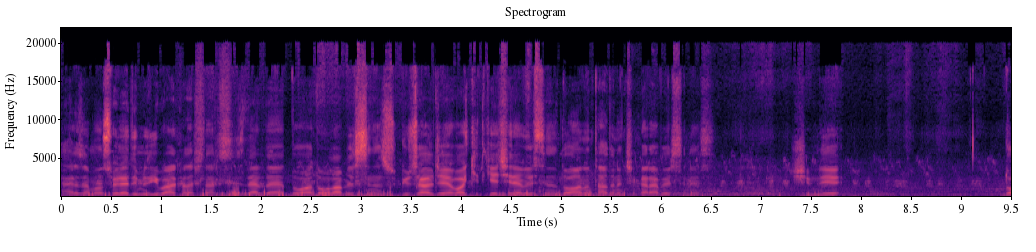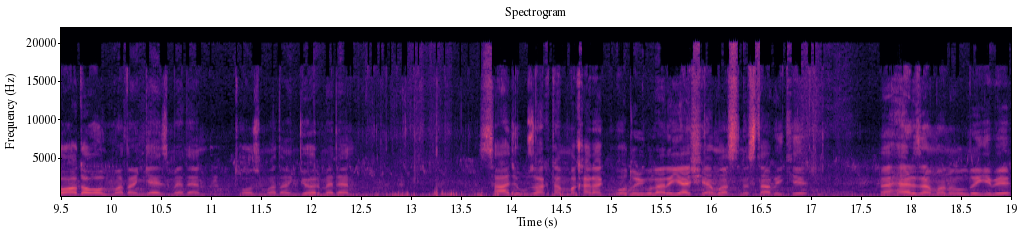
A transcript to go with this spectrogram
Her zaman söylediğimiz gibi arkadaşlar sizler de doğada olabilirsiniz. Güzelce vakit geçirebilirsiniz. Doğanın tadını çıkarabilirsiniz. Şimdi doğada olmadan, gezmeden, tozmadan, görmeden sadece uzaktan bakarak o duyguları yaşayamazsınız tabii ki. Ve her zaman olduğu gibi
